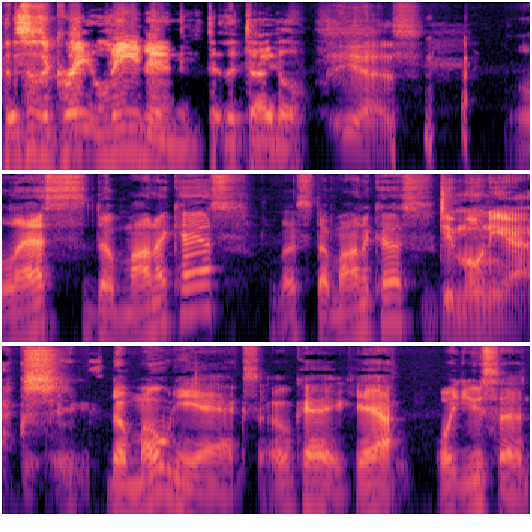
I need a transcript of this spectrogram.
This is a great lead-in to the title. Yes. Less Demonicas? Less Demonicas? Demoniacs. Demoniacs. Okay. Yeah. What you said.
